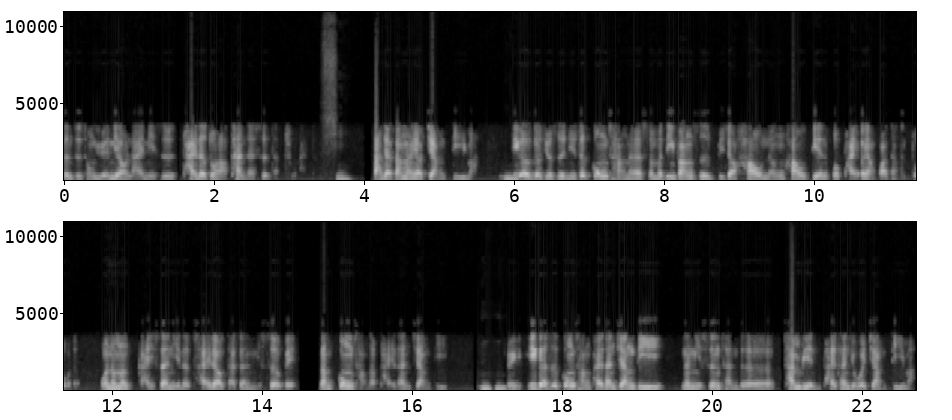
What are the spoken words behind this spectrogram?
甚至从原料来，你是排了多少碳才生产出来的？是，大家当然要降低嘛。第二个就是你这个工厂呢，什么地方是比较耗能、耗电或排二氧化碳很多的？我能不能改善你的材料，改善你设备，让工厂的排碳降低？嗯哼，所以一个是工厂排碳降低。那你生产的产品排碳就会降低嘛？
